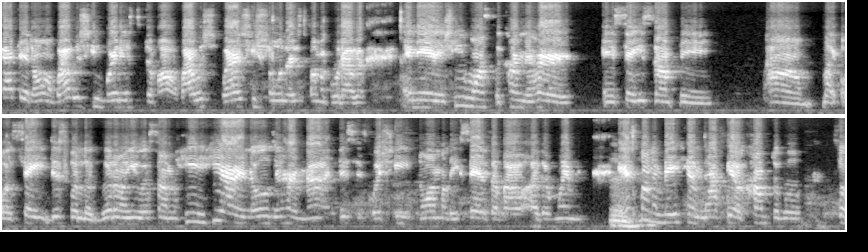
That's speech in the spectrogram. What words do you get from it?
got that on? Why would she wear this to the mall? Why was she, why is she showing her stomach, whatever? And then if she wants to come to her and say something, um, like or say this would look good on you or something, he he already knows in her mind is what she normally says about other women. It's Mhm. gonna make him not feel comfortable to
